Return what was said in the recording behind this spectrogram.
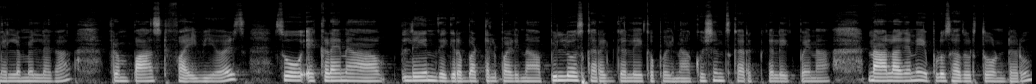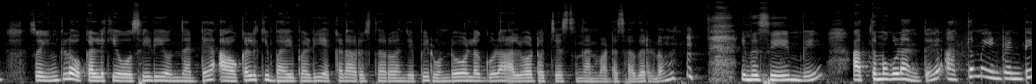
మెల్లమెల్లగా from past five years so ఎక్కడైనా లేని దగ్గర బట్టలు పడినా పిల్లోస్ కరెక్ట్గా లేకపోయినా కుషన్స్ కరెక్ట్గా లేకపోయినా నాలాగానే ఎప్పుడూ చదువుతూ ఉంటారు. సో ఇంట్లో ఒకళ్ళకి ఓసీడీ ఉందంటే ఆ ఒకళ్ళకి భయపడి ఎక్కడ అరుస్తారో అని చెప్పి రెండో వాళ్ళకి కూడా అలవాటు వచ్చేస్తుంది అనమాట చదవడం ఇన్ ద సేమ్ వే అత్తమ్మ కూడా అంతే. అత్తమ్మ ఏంటంటే ఎందుకంటే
